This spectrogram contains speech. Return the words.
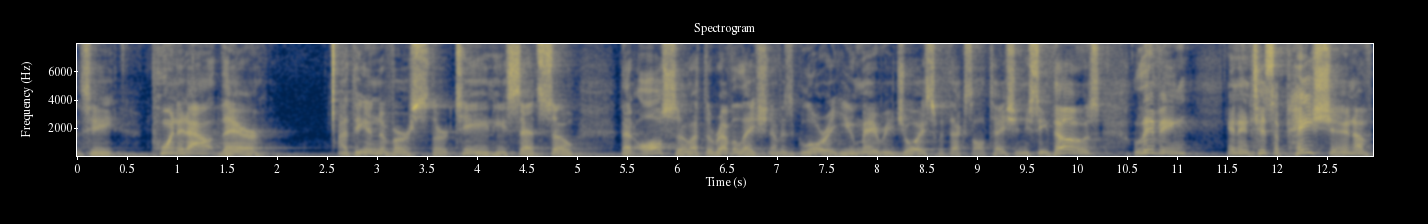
As he pointed out there at the end of verse 13, he said, So that also at the revelation of his glory you may rejoice with exaltation. You see, those living in anticipation of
